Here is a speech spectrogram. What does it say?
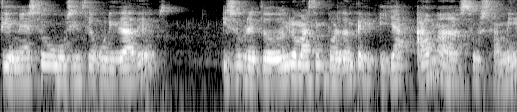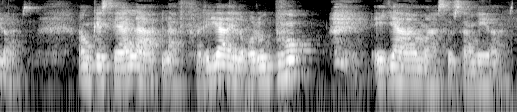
tiene sus inseguridades y sobre todo, y lo más importante, ella ama a sus amigas. Aunque sea la, la fría del grupo, ella ama a sus amigas.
